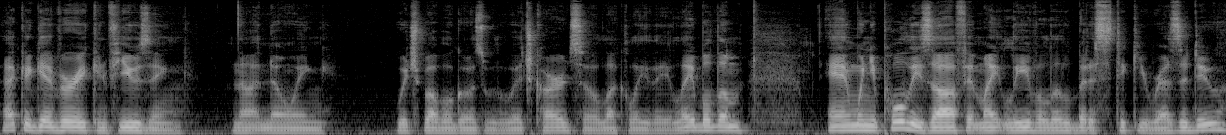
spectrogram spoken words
that could get very confusing, not knowing which bubble goes with which card. So luckily they label them. And when you pull these off, it might leave a little bit of sticky residue.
